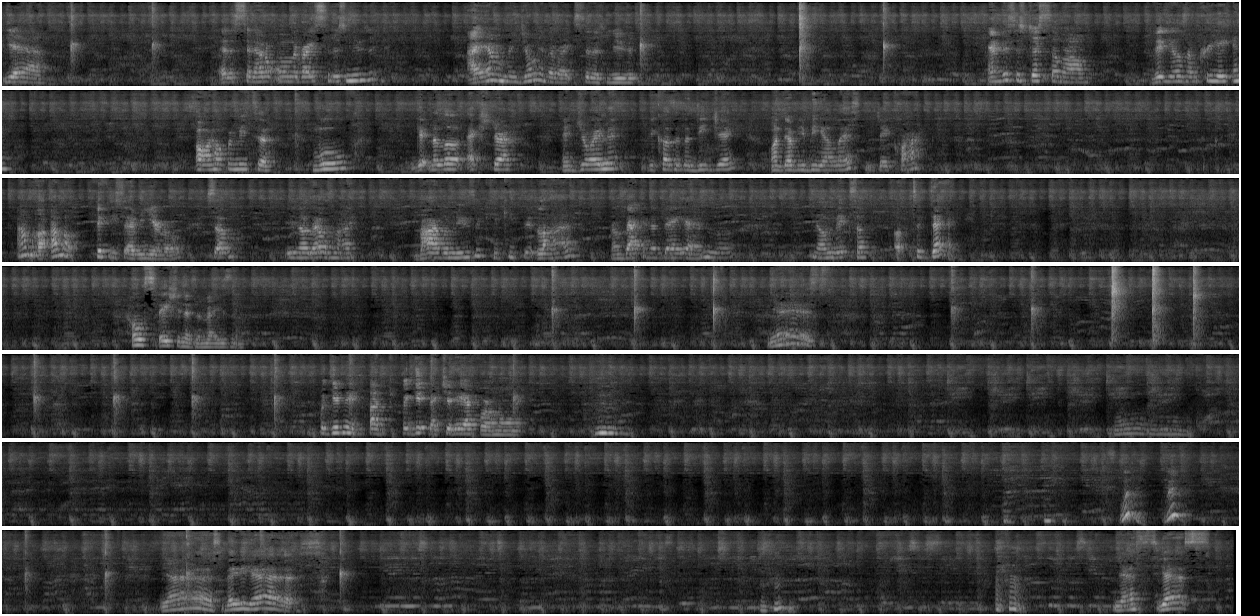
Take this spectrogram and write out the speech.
Yeah. As I said, I don't own the rights to this music. I am enjoying the rights to this music. And this is just some um, videos I'm creating. All helping me to move, getting a little extra enjoyment because of the DJ on WBLS, DJ Quar. I'm a, I'm a 57 year old, so, you know, that was my Bible music. You keep it live from back in the day and, you know, mix up, up today. Whole station is amazing. Yes. Forgive me if I forget that you're there for a moment. Yes, baby, yes. Mm-hmm. Mm-hmm. Yes, yes.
